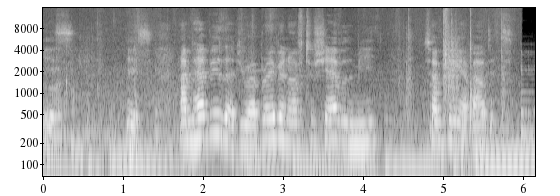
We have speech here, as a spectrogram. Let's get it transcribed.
Yes. welcome. Yes. I'm happy that you are brave enough to share with me something about it.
